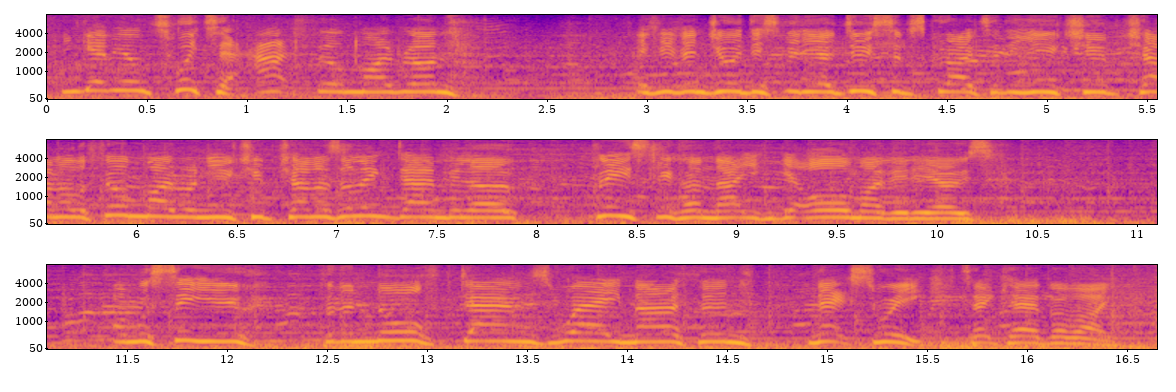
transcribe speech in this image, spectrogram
You can get me on Twitter at filmmyrun. If you've enjoyed this video, do subscribe to the YouTube channel. The Film My Run YouTube channel is a link down below. please click on that. You can get all my videos. And we'll see you for the North Downs Way Marathon next week. Take care. Bye bye.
